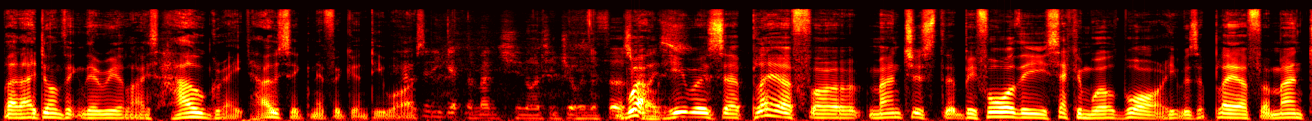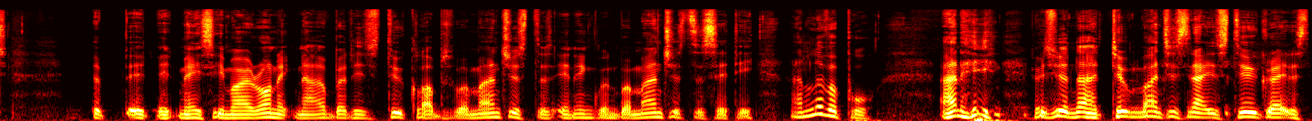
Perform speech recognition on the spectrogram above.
but I don't think they realise how great, how significant he was. How did he get the Manchester United job in the first well, place? Well, he was a player for Manchester before the Second World War. He was a player for Manchester it, it, may seem ironic now, but his two clubs were Manchester in England were Manchester City and Liverpool. And he, are now two Manchester United's two greatest,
